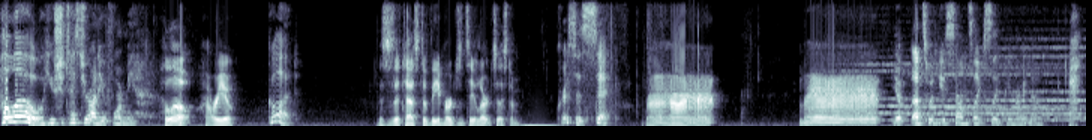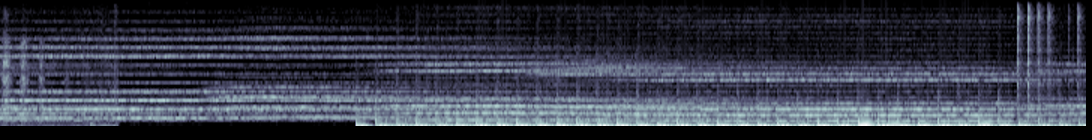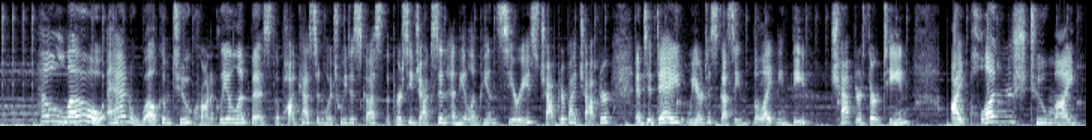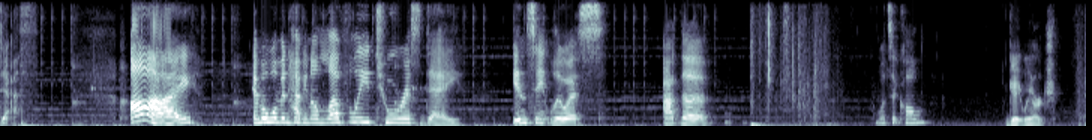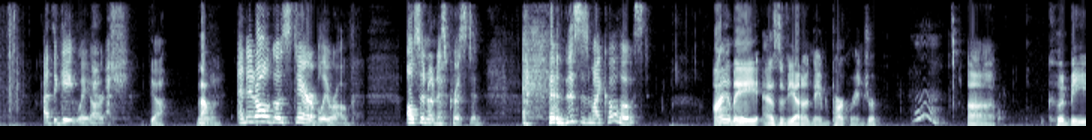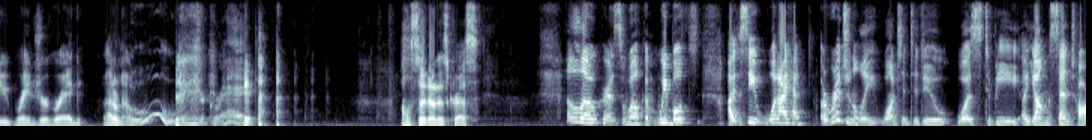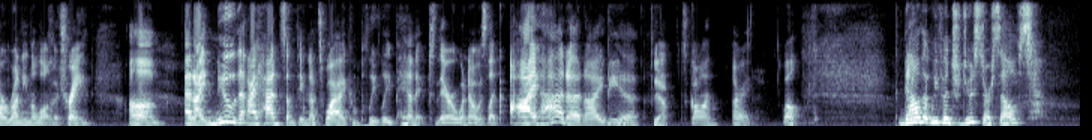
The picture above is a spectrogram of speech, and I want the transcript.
Hello, you should test your audio for me. Hello, how are you? Good. This is a test of the emergency alert system. Chris is sick. Yep, that's what he sounds like sleeping right now. Hello, and welcome to Chronically Olympus, the podcast in which we discuss the Percy Jackson and the Olympians series chapter by chapter. And today we are discussing The Lightning Thief, chapter 13 I Plunge to My Death. I am a woman having a lovely tourist day in St. Louis at the. What's it called? Gateway Arch. At the Gateway Arch. Yeah, that one. and it all goes terribly wrong. Also known as Kristen. And this is my co host. I am a as of yet unnamed park ranger. Hmm. Uh, could be Ranger Greg. I don't know. Ooh, Ranger Greg. Also known as Chris. Hello, Chris. Welcome. We both I see what I had originally wanted to do was to be a young centaur running along a train. Um, and I knew that I had something. That's why I completely panicked there when I was like, I had an idea. Yeah. It's gone. All right. Well, now that we've introduced ourselves,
